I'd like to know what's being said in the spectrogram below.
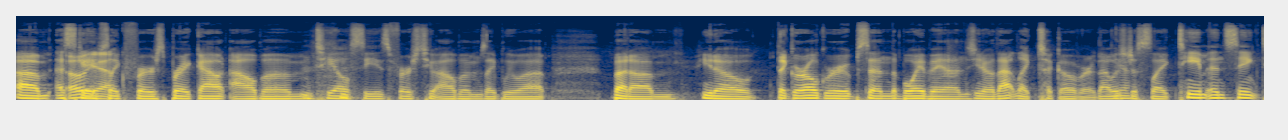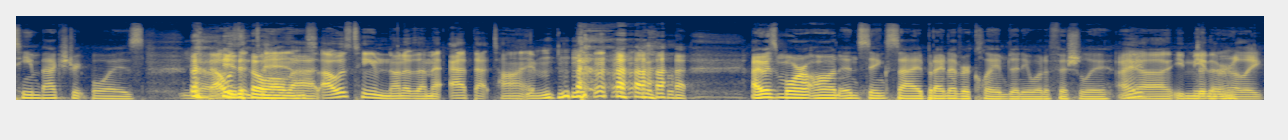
um, Xscape's Oh, yeah. like first breakout album. TLC's first two albums. I blew up, but um, you know the girl groups and the boy bands. You know that like took over. That was Yeah. just like Team NSYNC, Team Backstreet Boys. Yeah. That was You know, all intense. that. I was team none of them at, at that time. I was more on NSYNC side, but I never claimed anyone officially. I yeah, didn't either. really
